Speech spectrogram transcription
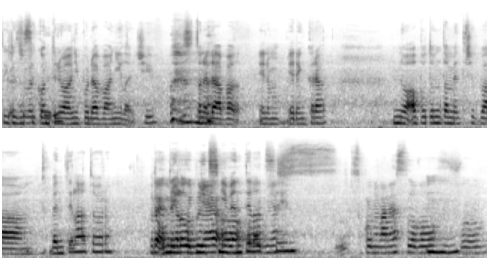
Takže zase kontinuální podávání léčiv, že se to nedává jenom jedenkrát. No a potom tam je třeba ventilátor pro umělou plicní ventilaci. Skloňované slovo mm-hmm. v,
